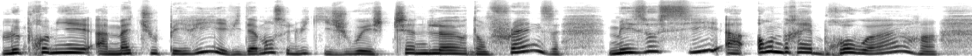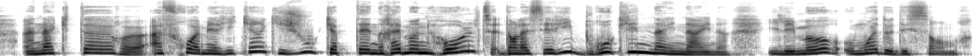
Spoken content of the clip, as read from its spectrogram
Le premier à Matthew Perry, évidemment celui qui jouait Chandler dans Friends, mais aussi à André Brower, un acteur euh, afro-américain qui joue Captain Raymond Holt dans la série Brooklyn Nine-Nine. Il est mort au mois de décembre.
